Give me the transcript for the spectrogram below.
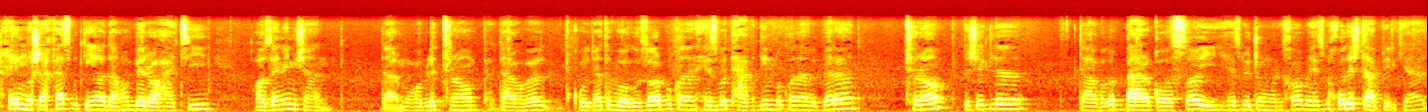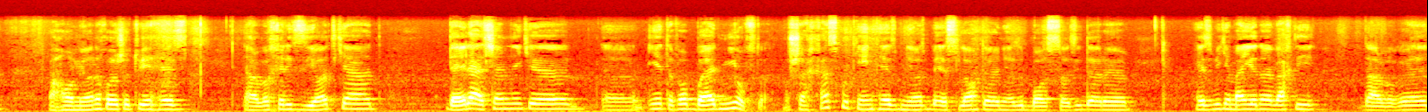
خیلی مشخص بود که این آدم ها به راحتی حاضر نمیشن در مقابل ترامپ در واقع قدرت واگذار بکنن حزب تقدیم بکنن و برن. ترامپ به شکل در واقع برقاسایی حزب جمهوری خواه به حزب خودش تبدیل کرد و حامیان خودش رو توی حزب در واقع خیلی زیاد کرد. دلیل اصلی اینه که این اتفاق باید میافتاد. مشخص بود که این حزب نیاز به اصلاح داره نیاز به بازسازی داره. حزبی که من یادم وقتی در واقع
